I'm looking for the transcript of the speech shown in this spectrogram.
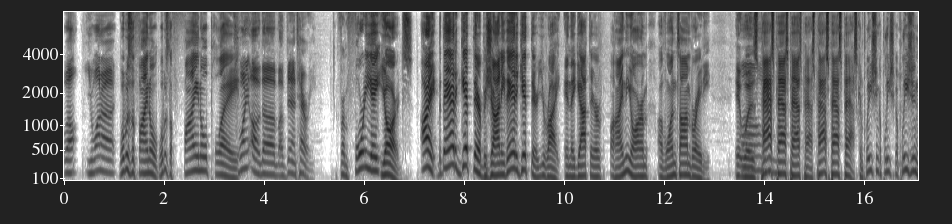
Well, you want to what was the final? What was the final play 20 oh the uh, Vinatieri. from 48 yards? All right, but they had to get there, Bijani. They had to get there. You're right, and they got there behind the arm of one Tom Brady. It was pass, pass, pass, pass, pass, pass, pass, completion, completion, completion,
